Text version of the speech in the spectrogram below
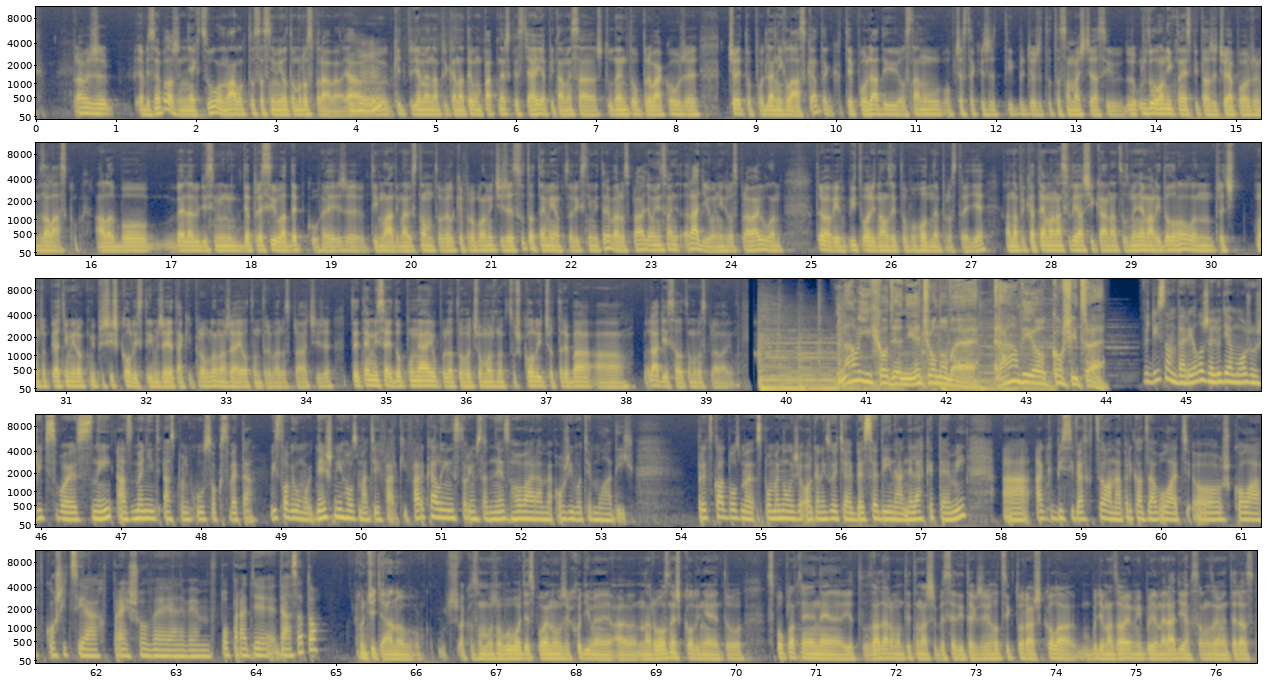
Práve, že ja by som nepovedal, že nechcú, len málo kto sa s nimi o tom rozpráva. Ja, mm-hmm. Keď prídeme napríklad na tému partnerské vzťahy a pýtame sa študentov, prvákov, že čo je to podľa nich láska, tak tie pohľady ostanú občas také, že ty brďo, že toto sa ma ešte asi, už dlho nikto nespýtal, že čo ja považujem za lásku. Alebo veľa ľudí si minú depresiu a depku, hej, že tí mladí majú s tomto veľké problémy, čiže sú to témy, o ktorých s nimi treba rozprávať a oni sa radi o nich rozprávajú, len treba vytvoriť naozaj to vhodné prostredie. A napríklad téma násilia a šikána, to sme nemali dlho, len pred možno 5 rokmi prišli školy s tým, že je taký problém a že aj o tom treba rozprávať. Čiže tie témy sa aj doplňajú podľa toho, čo možno chcú školy, čo treba a radi sa o tom rozprávajú. Na východe niečo nové. Rádio Košice. Vždy som veril, že ľudia môžu žiť svoje sny a zmeniť aspoň kúsok sveta. Vyslovil môj dnešný host Matej Farky Farkalín, s ktorým sa dnes hovárame o živote mladých. Pred skladbou sme spomenuli, že organizujete aj besedy na neľahké témy a ak by si vás chcela napríklad zavolať škola v Košiciach, v Prešove, ja neviem, v Poprade, dá sa to? Určite áno, už ako som možno v úvode spomenul, že chodíme na rôzne školy, nie je to spoplatnené, je to zadarmo tieto naše besedy, takže hoci ktorá škola bude mať záujem, my budeme radi a samozrejme teraz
